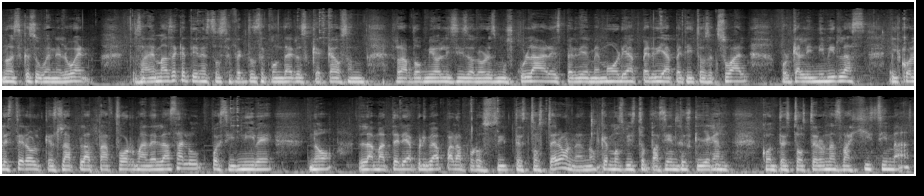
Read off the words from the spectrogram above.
No es que suben el bueno. Entonces, además de que tiene estos efectos secundarios que causan rabdomiólisis, dolores musculares, pérdida de memoria, pérdida de apetito sexual, porque al inhibir las, el colesterol, que es la plataforma de la salud, pues inhibe ¿no? la materia prima para producir testosterona, ¿no? Que hemos visto pacientes que llegan con testosteronas bajísimas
